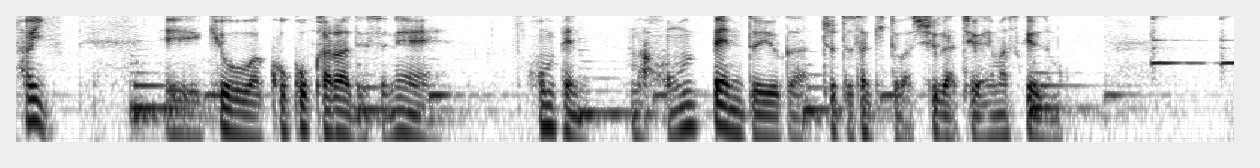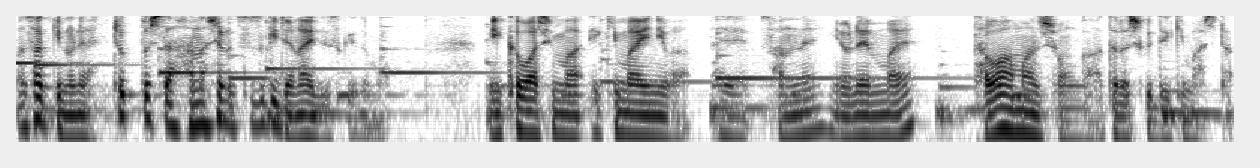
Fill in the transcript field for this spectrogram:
はい、えー、今日はここからですね。本編。まあ本編というかちょっとさっきとは種が違いますけれども、まあ、さっきのねちょっとした話の続きじゃないですけれども。三河島駅前には、えー、3年4年前タワーマンションが新しくできました。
